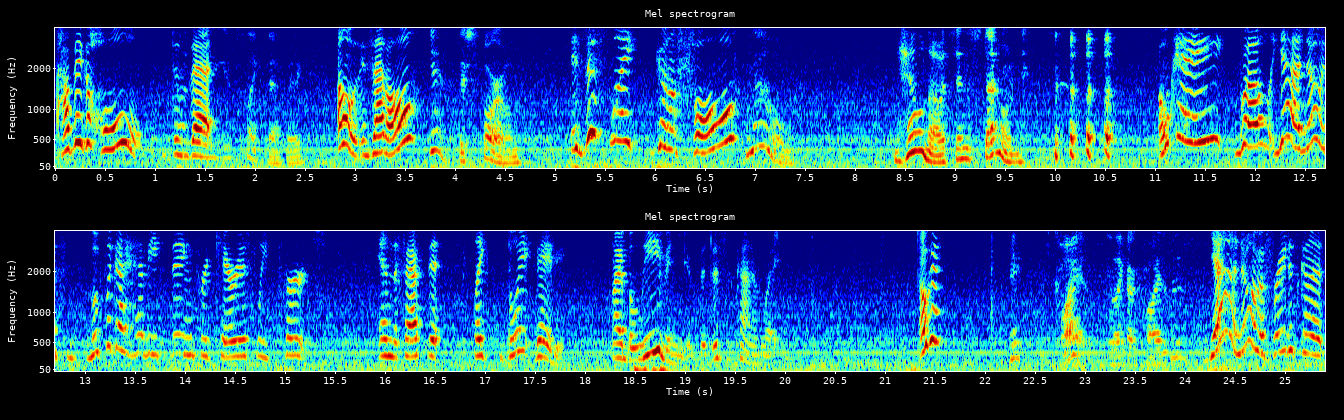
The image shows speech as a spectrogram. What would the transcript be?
How big a hole does that? It's like that big. Oh, is that all? Yeah, there's four of them. Is this like gonna fall? No. Hell no, it's in stone. Okay. Well, yeah, no, it looks like a heavy thing precariously perched. And the fact that, like, Blake, baby, I believe in you, but this is kind of like. Okay. hey, it's quiet. You like how quiet it is? Yeah, no, I'm afraid it's gonna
